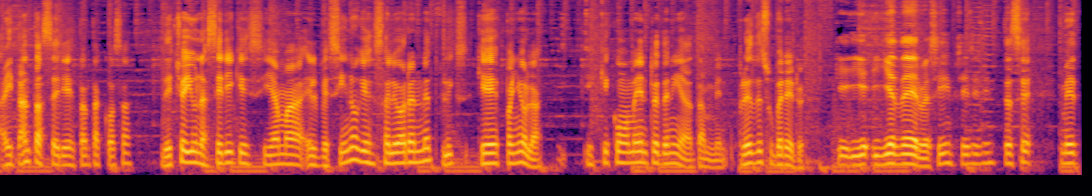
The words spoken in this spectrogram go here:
hay tantas series, tantas cosas. De hecho, hay una serie que se llama El Vecino que salió ahora en Netflix, que es española. Y es que es como me entretenida también. Pero es de superhéroes. Y, y es de héroe, sí, sí, sí. sí. Entonces, me,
